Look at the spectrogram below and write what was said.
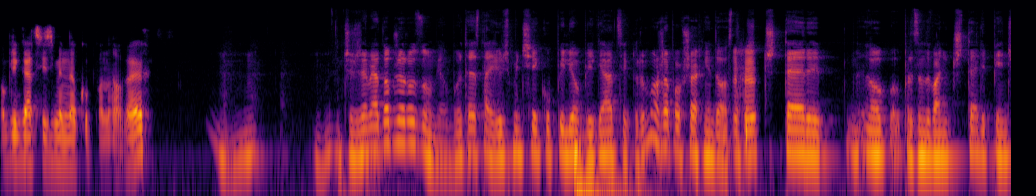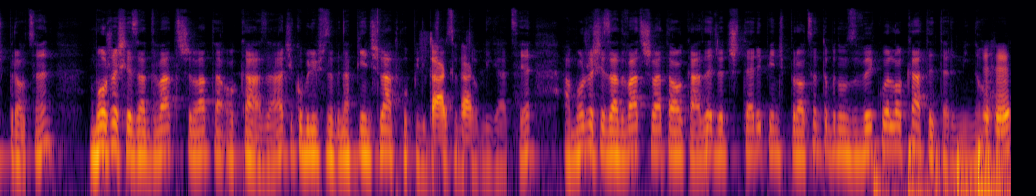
obligacji zmiennokuponowych. Mhm. Mhm. Czyli, żebym ja dobrze rozumiał, bo to jest tak, jakbyśmy dzisiaj kupili obligacje, które można powszechnie dostać, mhm. 4, o oprocentowaniu 4-5%, może się za 2-3 lata okazać, i kupiliśmy sobie na 5 lat kupiliśmy tak, sobie tak. te obligacje, a może się za 2-3 lata okazać, że 4-5% to będą zwykłe lokaty terminowe mhm.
